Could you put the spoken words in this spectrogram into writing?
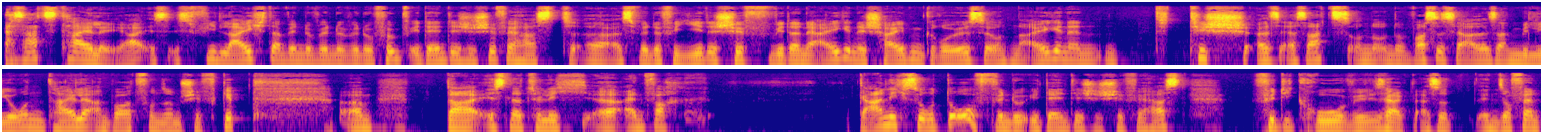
Ersatzteile, ja, es ist viel leichter, wenn du, wenn du, wenn du fünf identische Schiffe hast, äh, als wenn du für jedes Schiff wieder eine eigene Scheibengröße und einen eigenen Tisch als Ersatz und, und was es ja alles an Millionen Teile an Bord von so einem Schiff gibt. Ähm, da ist natürlich äh, einfach gar nicht so doof, wenn du identische Schiffe hast für die Crew, wie gesagt, also insofern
